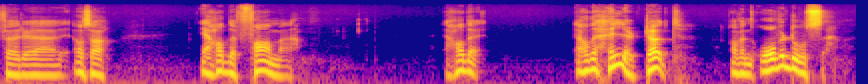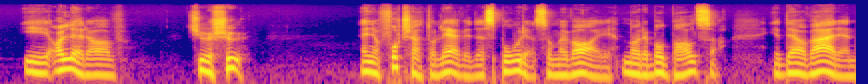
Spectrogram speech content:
For uh, altså, jeg hadde faen meg jeg hadde, jeg hadde heller dødd av en overdose i alder av 27 enn å fortsette å leve i det sporet som jeg var i når jeg bodde på Halsa. I det å være en,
